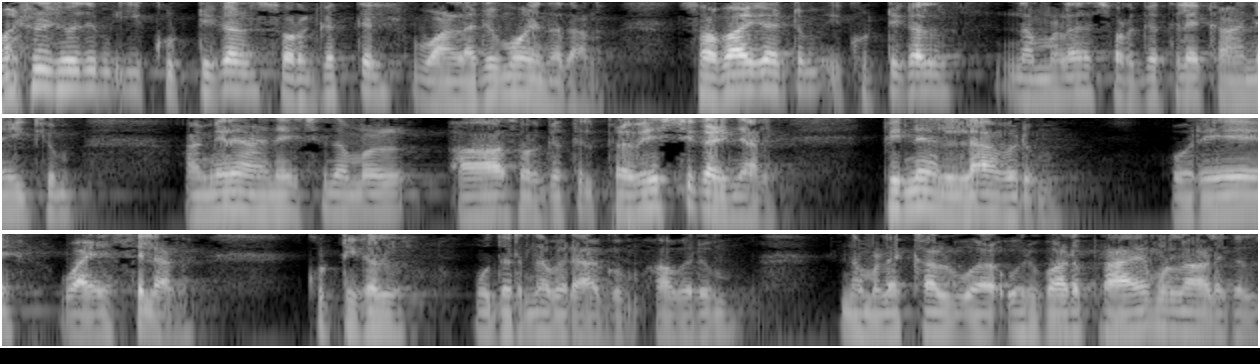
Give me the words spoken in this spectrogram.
മറ്റൊരു ചോദ്യം ഈ കുട്ടികൾ സ്വർഗത്തിൽ വളരുമോ എന്നതാണ്. സ്വാഭാവികമായിട്ടും ഈ കുട്ടികൾ നമ്മളെ സ്വർഗത്തിലേക്ക് ആനയിക്കും. അങ്ങനെ ആനയിച്ച് നമ്മൾ ആ സ്വർഗത്തിൽ പ്രവേശിച്ചു കഴിഞ്ഞാൽ പിന്നെ എല്ലാവരും ഒരേ വയസ്സിലാണ്. കുട്ടികൾ മുതിർന്നവരാകും. അവരും നമ്മളെക്കാൾ ഒരുപാട് പ്രായമുള്ള ആളുകൾ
